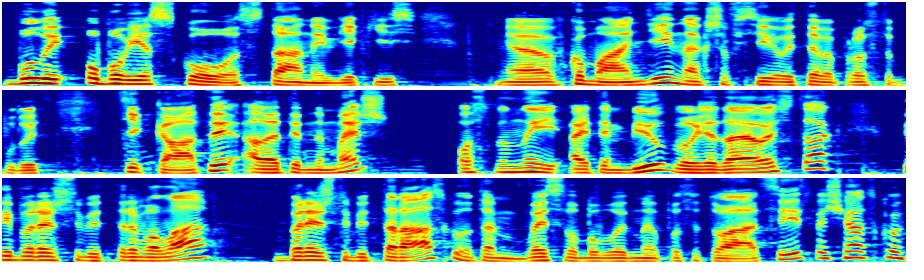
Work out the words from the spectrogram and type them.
були обов'язково стани в якійсь е, в команді, інакше всі від тебе просто будуть тікати, але тим не менш, основний айтем білд виглядає ось так. Ти береш собі тривала, береш собі тараску, ну там весело було ми по ситуації спочатку.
